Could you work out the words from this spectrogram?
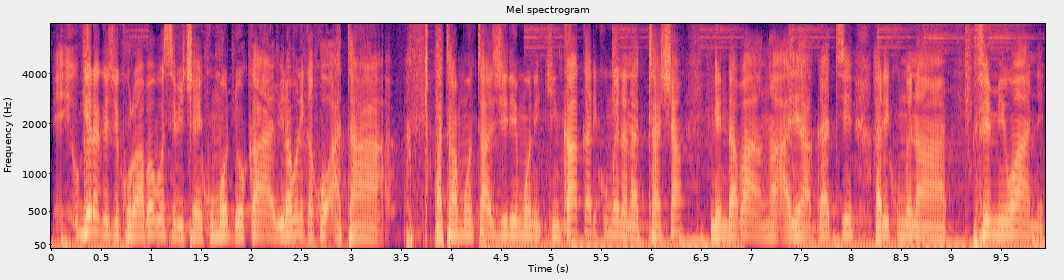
Eh, ugerageje kuraba bose bicaye ku modoka. Biraboneka ko ata ata montage irimo. Ni King Kaka ari kumwe na Natasha. Ngenda banka ari hagati. Ari kumwe na Femi One.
